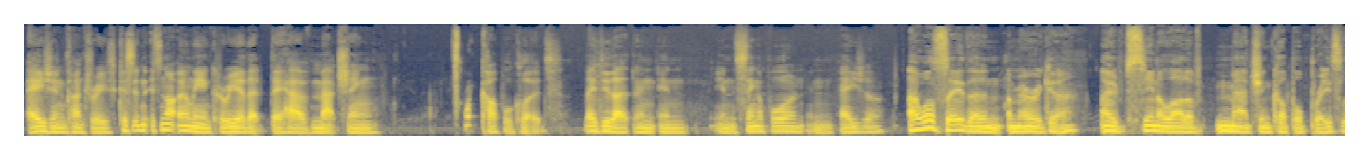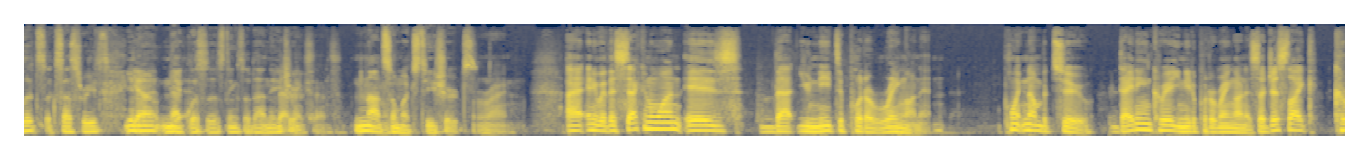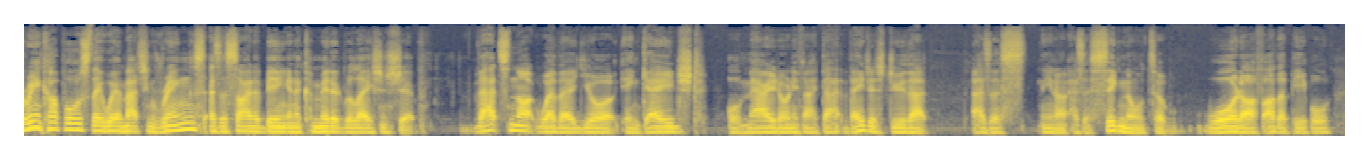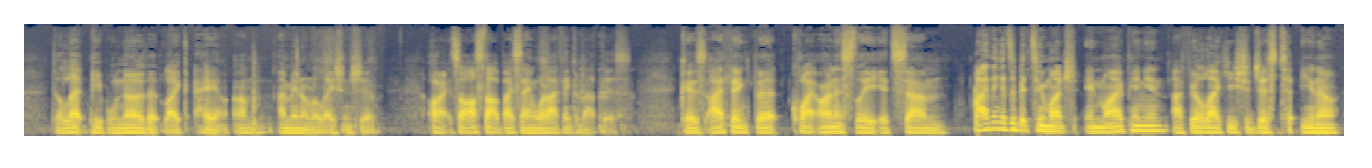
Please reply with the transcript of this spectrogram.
Asian countries, because it's not only in Korea that they have matching couple clothes. They do that in in in Singapore and in Asia. I will say that in America, I've seen a lot of matching couple bracelets, accessories, you Yeah, know, yeah. necklaces, things of that nature. That makes sense. Not so much t-shirts. Right. Uh, anyway, the second one is that you need to put a ring on it. Point number two dating in Korea, you need to put a ring on it. So, just like Korean couples, they wear matching rings as a sign of being in a committed relationship. That's not whether you're engaged or married or anything like that. They just do that as a, you know, as a signal to ward off other people, to let people know that, like, hey, I'm, I'm in a relationship. All right, so I'll start by saying what I think about this because I think that quite honestly, it's um, I think it's a bit too much in my opinion. I feel like you should just you know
